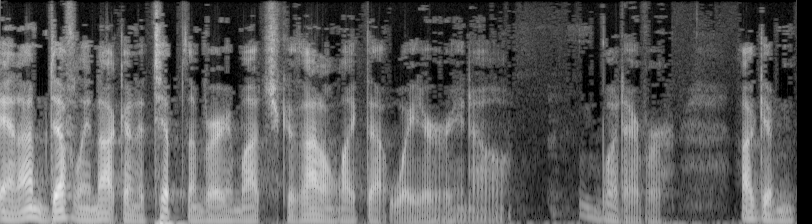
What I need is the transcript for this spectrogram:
And I'm definitely not going to tip them very much because I don't like that waiter, you know, whatever. I'll give them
